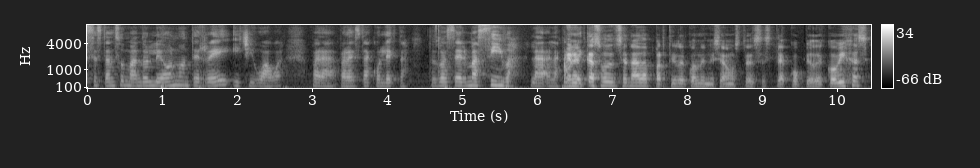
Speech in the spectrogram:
se están sumando León, Monterrey y Chihuahua para, para esta colecta. Entonces va a ser masiva la, la colecta. En el caso del Senado, ¿a partir de cuándo iniciaron ustedes este acopio de cobijas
